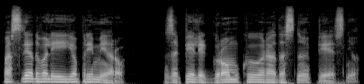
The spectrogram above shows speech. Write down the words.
последовали ее примеру, запели громкую радостную песню.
